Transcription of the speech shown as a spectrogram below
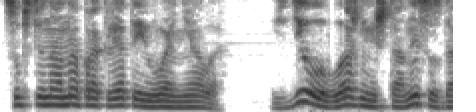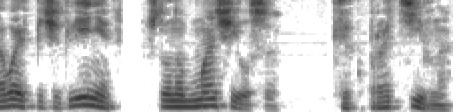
Собственно, она проклятая и воняла и сделала влажными штаны, создавая впечатление, что он обмочился. Как противно.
